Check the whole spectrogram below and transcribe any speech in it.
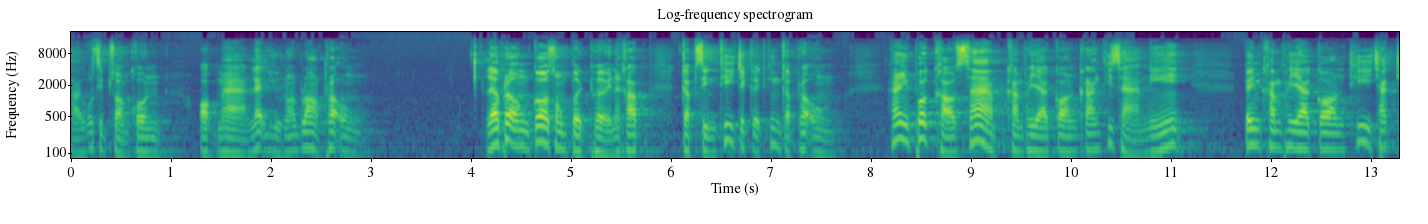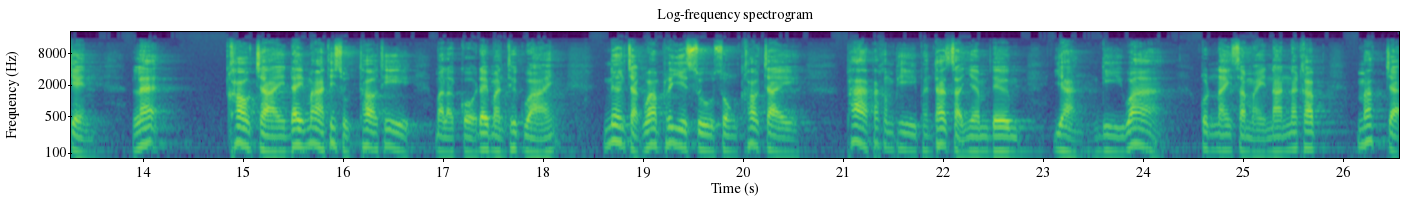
สาวก12 คนออกมาและอยู่รอบๆพระองค์ แล้วพระองค์ก็ทรงเปิดเผยนะครับ กับสิ่งที่จะเกิดขึ้นกับพระองค์ ให้พวกเขาทราบคำพยากรณ์ครั้งที่สามนี้ เป็นคำพยากรณ์ที่ชัดเจนและเข้าใจได้มากที่สุดเท่าที่มาระโกได้บันทึกไว้ เนื่องจากว่าพระเยซูทรงเข้าใจภาพพระคัมภีร์พันธสัญญาเดิมอย่างดีว่าคนในสมัยนั้นนะครับ มักจะ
